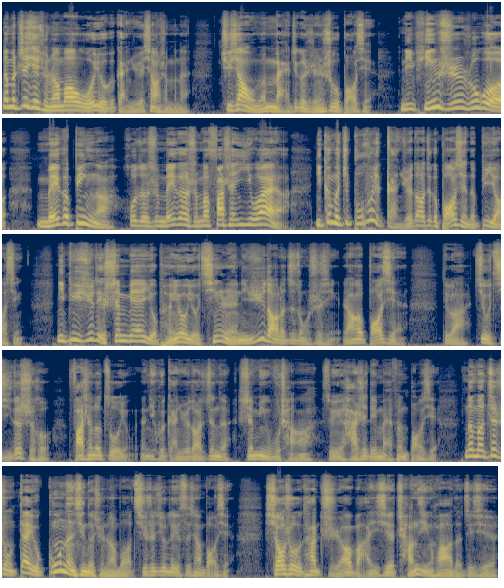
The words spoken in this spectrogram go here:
那么这些选装包，我有个感觉像什么呢？就像我们买这个人寿保险，你平时如果没个病啊，或者是没个什么发生意外啊，你根本就不会感觉到这个保险的必要性。你必须得身边有朋友、有亲人，你遇到了这种事情，然后保险，对吧？救急的时候发生了作用，那你会感觉到真的生命无常啊，所以还是得买份保险。那么这种带有功能性的选装包，其实就类似像保险销售，它只要把一些场景化的这些。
